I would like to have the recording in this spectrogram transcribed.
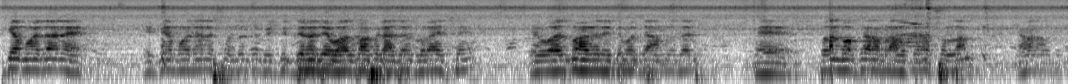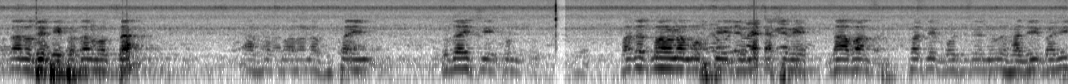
ঈদগাহ ময়দানে ঈদগাহ ময়দানের সৌন্দর্য বৃদ্ধির জন্য যে ওয়াজ মাহফিল আয়োজন করা হয়েছে, এই ওয়াজ মাহফিল ইতিমধ্যে আমাদের প্রধান বক্তার আমরা আলোচনা শুনলাম। এখন আমাদের প্রধান অতিথি, প্রধান বক্তা মাওলানা হুসাইন উদয়সি হজরত মাওলানা মুফতি জুনায়দ কাশ্মীর দাওয়ান খতিব মসজিদে নূর হাজির বাড়ি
